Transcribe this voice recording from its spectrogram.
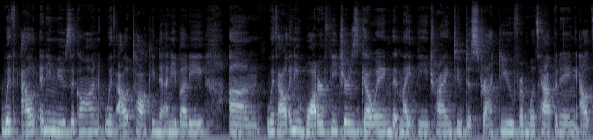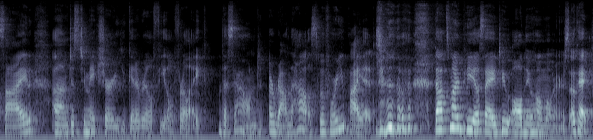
without any music on, without talking to anybody, um, without any water features going that might be trying to distract you from what's happening outside, um, just to make sure you get a real feel for like the sound around the house before you buy it. That's my PSA to all new homeowners. Okay.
